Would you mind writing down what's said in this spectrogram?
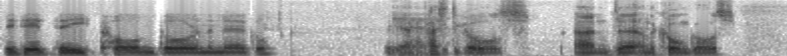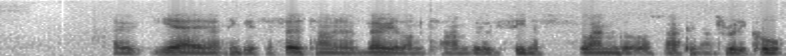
They did the Khorngor and the Nurgle. Yeah, Yeah. Pestigors and uh, and the Khorngors. So yeah, I think it's the first time in a very long time that we've seen a Slaangor. So I think that's really cool.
